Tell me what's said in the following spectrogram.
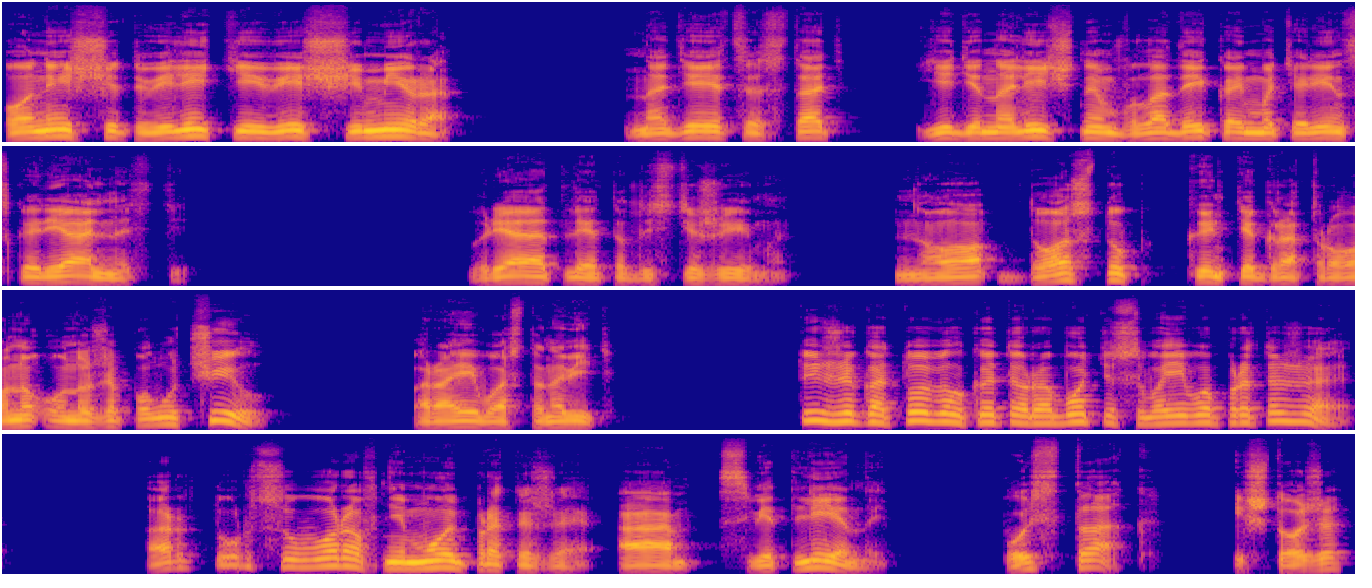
Он ищет великие вещи мира, надеется стать единоличным владыкой материнской реальности. Вряд ли это достижимо. Но доступ к интегратрону он уже получил. Пора его остановить. Ты же готовил к этой работе своего протеже. Артур Суворов не мой протеже, а Светлены. Пусть так. И что же?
